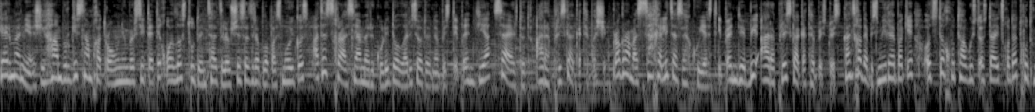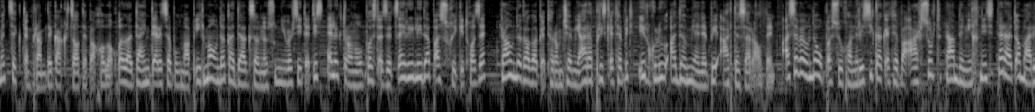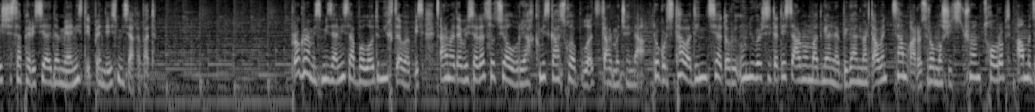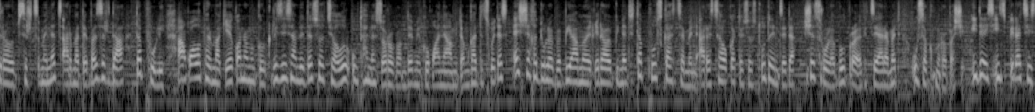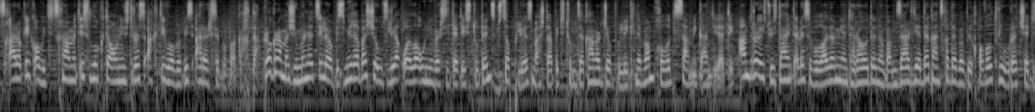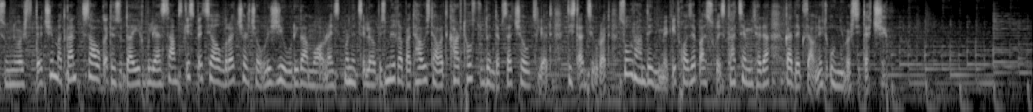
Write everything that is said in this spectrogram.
გერმანიაში ჰამბურგის სამხატვრო უნივერსიტეტი ყველა სტუდენტს აძლევს შესაძლებლობას მოიგოს 1900 ამერიკული დოლარის ოდენობის სტიპენდია საერთოდ არაფრის გაკეთებაში. პროგრამას სახელიც ასე ჰქვია სტიპენდიები არაფრის გაკეთებისთვის. განცხადების მიღება კი 25 აგვისტოს დაიწყო და 15 სექტემბრამდე გაგრძელდება, ხოლო ყველა დაინტერესებულმა პირმა უნდა გადააგზავნოს უნივერსიტეტის ელექტრონულ პოსტაზე წერილი და პასუხი კითხვაზე, რა უნდა გავაკეთო, რომ ჩემი არაფრის კეთებით ირგვლივ ადამიანები არ დაზარალდნენ. ასევე უნდა უპასუხონ რისი გაკეთება არ სურთ, რამდენი ხნით და რატომ არის შესაძფერისი ადამიანის სტიპენდიის მისაღებად. პროგრამის მიზანი საბოლოოდ მიღწევების, წარმატებისა და სოციალური აღქმის განსხვავებულად წარმოჩენაა. როგორც თავად ინიციატორი უნივერსიტეტის წარმომადგენლები განმარტავენ, სამყაროს, რომელშიც ჩვენ ცხოვრობთ, ამოძრავებს რწმენა, წარმატება, ზრდა და ფული. ამ ყველაფერმა კი ეკონომიკურ კრიზისამდე და სოციალურ უთანასწორობამდე მიგვიყვანა, ამიტომ გადაწყვიტეს ეს შეხედულებები ამოეყირავებინათ და ფულს გასცემენ არა საუკეთესო სტუდენტზე და შესრულებულ პროექტზე, არამედ უსაქმრობაში. იდეის ინსპირაციის წყარო კი COVID-19-ის ლოკდაუნის დროს აქტივობების არ არსებობა გახდა. პროგრამაში მონაწილეობის მიღება შეუძლია ყველა უნივერსიტეტის სტუდენტს მსოფლიოს მასშტაბით, თუმცა გამარჯვებული იქნება მხოლოდ 3 კანდიდატი. ამ დროისთვის დაინტერესებულ ადამიანთა რაოდენობა მზარდია და განცხადებები ყოველდღიურად შედის უნივერსიტეტში, მათგან საუკეთესო და იღბლიან სამს კი სპეციალურად შერჩეული ჟიური გამოავლენს. მონაწილეობის მიღება თავისთავად ქართულ სტუდენტებსაც შეუძლიათ დისტანციურად, სულ რამდენიმე კითხვაზე პასუხის გაცემითა და გადაგზავნით უნივერსიტეტში.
